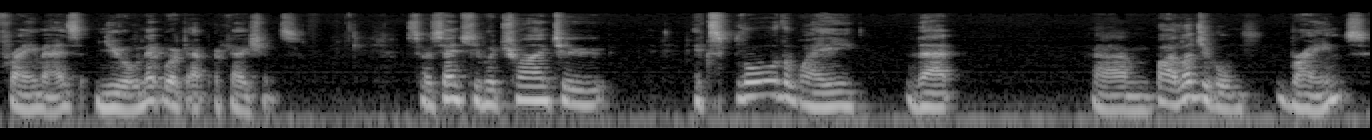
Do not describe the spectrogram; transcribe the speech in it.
frame as neural network applications. So essentially we're trying to explore the way that um, biological brains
